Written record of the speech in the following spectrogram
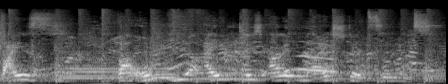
weiß, warum wir eigentlich alle in Eichstätt sind.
